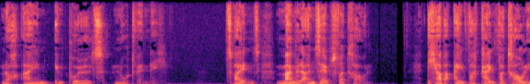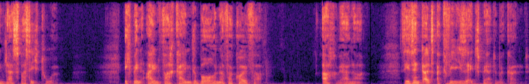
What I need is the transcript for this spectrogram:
noch ein Impuls notwendig. Zweitens, Mangel an Selbstvertrauen. Ich habe einfach kein Vertrauen in das, was ich tue. Ich bin einfach kein geborener Verkäufer. Ach, Werner, Sie sind als Akquiseexperte bekannt.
